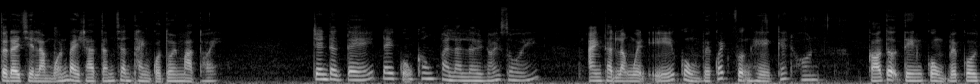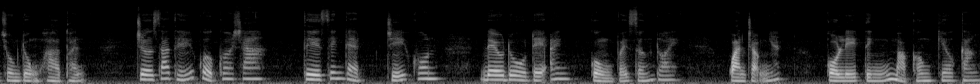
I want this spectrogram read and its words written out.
Tôi đây chỉ là muốn bày ra tấm chân thành của tôi mà thôi. Trên thực tế, đây cũng không phải là lời nói dối. Anh thật là nguyện ý cùng với Quách Phượng Hề kết hôn. Có tự tin cùng với cô chung đụng hòa thuận. Trừ xa thế của cô ra, thì xinh đẹp, trí khôn, đều đủ để anh cùng với sướng đôi. Quan trọng nhất, cô lý tính mà không kiêu căng,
